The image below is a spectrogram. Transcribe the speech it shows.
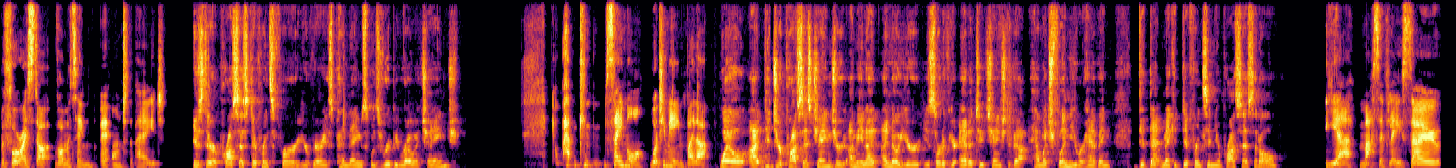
before I start vomiting it onto the page. Is there a process difference for your various pen names? Was Ruby Roe a change? Can, say more. What do you mean by that? Well, uh, did your process change? Or I mean, I, I know your, your sort of your attitude changed about how much fun you were having. Did that make a difference in your process at all? Yeah, massively. So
